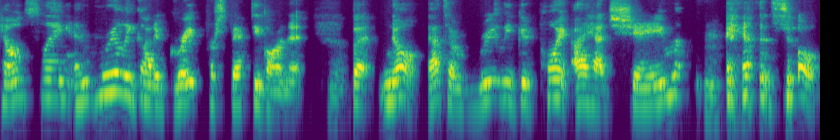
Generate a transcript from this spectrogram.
counseling and really got a great perspective on it. Yeah. But no, that's a really good point. I had shame. Mhm. And so,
